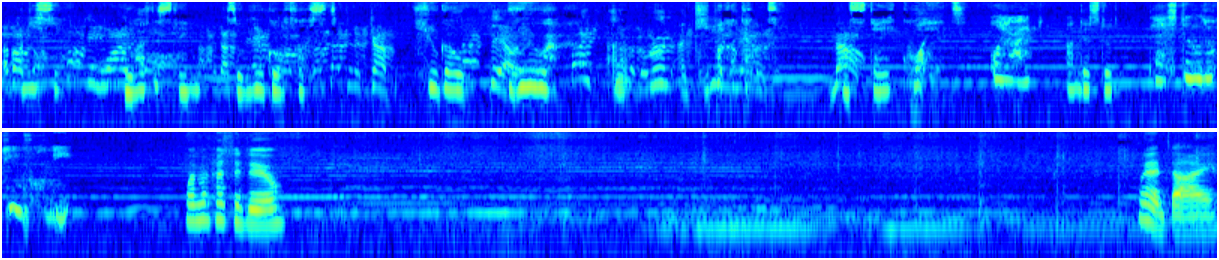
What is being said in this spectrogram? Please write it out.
Misha, you have the sling, so you go first. Hugo, you uh, keep a lookout and stay quiet. All right. Understood? They're still looking for me. What am I supposed to do? I'm gonna die.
